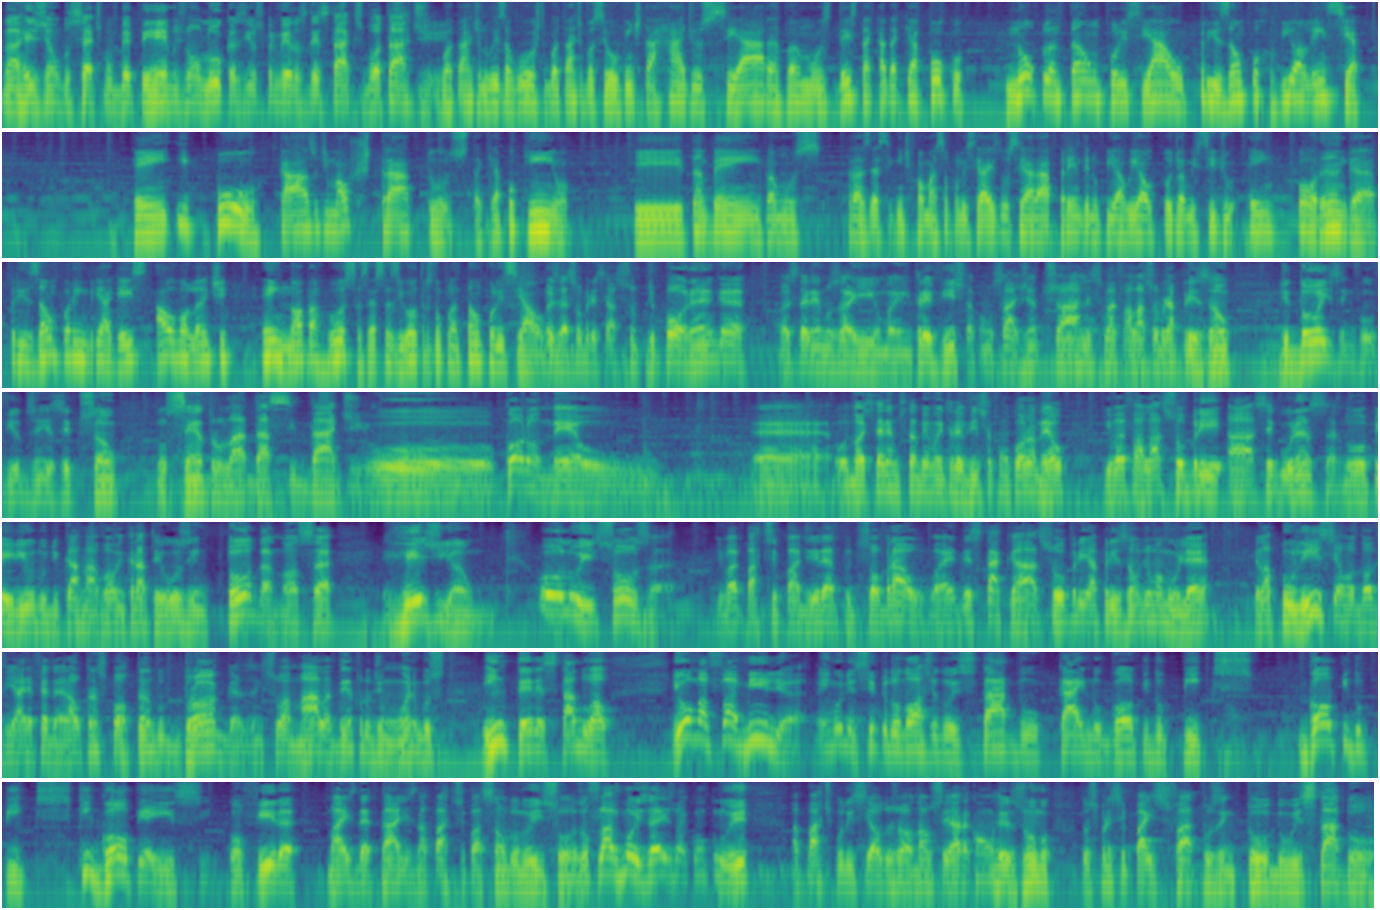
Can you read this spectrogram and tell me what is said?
na região do sétimo BPM, João Lucas e os primeiros destaques. Boa tarde. Boa tarde, Luiz Augusto. Boa tarde, você ouvinte da Rádio Ceará. Vamos destacar daqui a pouco no plantão policial prisão por violência em Ipu, caso de maus tratos. Daqui a pouquinho. E também vamos trazer a seguinte informação: policiais do Ceará prendem no Piauí autor de homicídio em Poranga. Prisão por embriaguez ao volante em Nova Russas. Essas e outras no plantão policial. Pois é, sobre esse assunto de Poranga, nós teremos aí uma entrevista com o Sargento Charles, que vai falar sobre a prisão de dois envolvidos em execução no centro lá da cidade. O coronel. É, nós teremos também uma entrevista com o coronel que vai falar sobre a segurança no período de carnaval em Crateus e em toda a nossa região. O Luiz Souza, que vai participar direto de Sobral, vai destacar sobre a prisão de uma mulher pela Polícia Rodoviária Federal transportando drogas em sua mala dentro de um ônibus interestadual. E uma família em município do norte do estado cai no golpe do Pix. Golpe do Pix. Que golpe é esse? Confira mais detalhes na participação do Luiz Souza. O Flávio Moisés vai concluir a parte policial do Jornal Ceará com um resumo dos principais fatos em todo o estado.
